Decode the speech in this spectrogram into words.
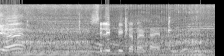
है। स्लिप भी कर रहा है टायर।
